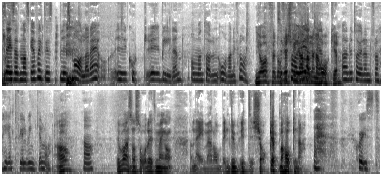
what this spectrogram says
sägs att man ska faktiskt bli smalare i kort i bilden om man tar den ovanifrån. Ja för då Så försvinner alla mina hakor. Ja, du tar ju den från helt fel vinkel då. Ja. Ja, Det var en som sa det till mig en gång. Nej men Robin du är inte tjock. Upp med hakorna. schysst.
